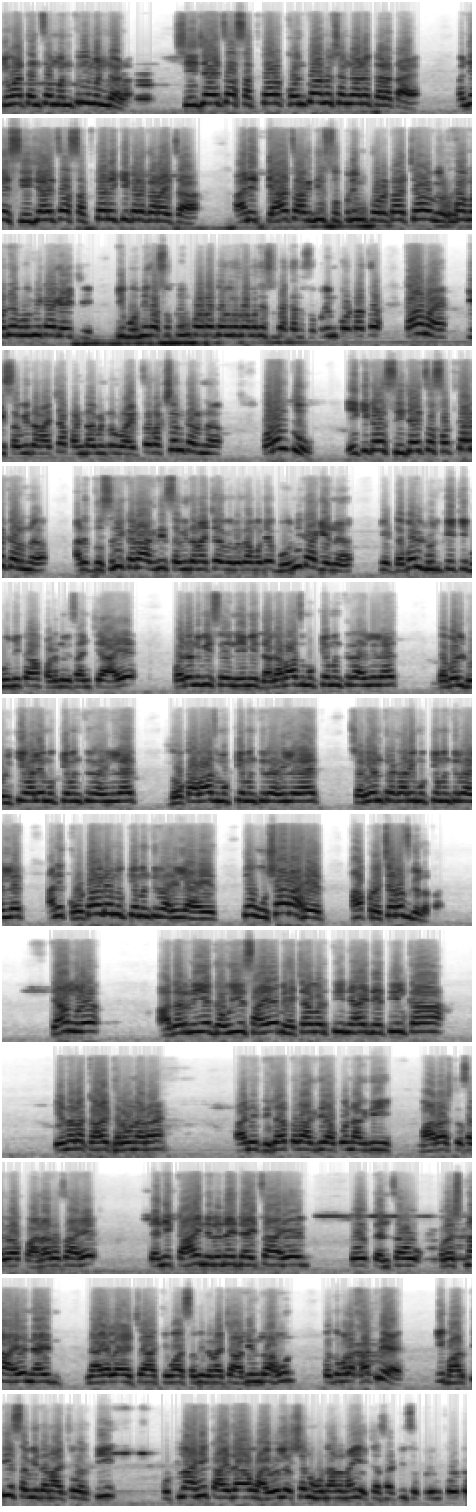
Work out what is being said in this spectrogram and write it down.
किंवा त्यांचं मंत्रिमंडळ सीजीआयचा सत्कार कोणत्या अनुषंगाने करत आहे? म्हणजे सीजीआयचा सत्कार एकीकडे करायचा आणि त्याच अगदी सुप्रीम कोर्टाच्या विरोधामध्ये भूमिका घ्यायची. ही भूमिका सुप्रीम कोर्टाच्या विरोधामध्ये सुद्धा कारण सुप्रीम कोर्टाचं काम आहे की संविधानाच्या फंडामेंटल राईटचं रक्षण करणं परंतु एकीकडे सीजायचा सत्कार करणं आणि दुसरीकडे अगदी संविधानाच्या विरोधामध्ये भूमिका घेणं ही डबल ढुलकीची भूमिका फडणवीसांची आहे. फडणवीस हे नेहमी दगाबाज मुख्यमंत्री राहिलेले आहेत डबल ढुलकीवाले मुख्यमंत्री राहिलेले आहेत धोकाबाज मुख्यमंत्री राहिलेले आहेत षडयंत्रकारी मुख्यमंत्री राहिले आहेत आणि खोटारडे मुख्यमंत्री राहिले आहेत. ते हुशार आहेत हा प्रचारच गलत आहे. त्यामुळं आदरणीय गवई साहेब ह्याच्यावरती न्याय देतील का? येणारा काळ ठरवणार आहे. आणि दिला तर अगदी आपण अगदी महाराष्ट्र सगळा पाहणारच आहे. त्यांनी काय निर्णय द्यायचा आहे? तो त्यांचा प्रश्न आहे न्याय न्यायालयाच्या किंवा संविधानाच्या अधीन राहून. पण तुम्हाला खात्री आहे की भारतीय संविधानाच्या वरती कुठलाही कायदा व्हायोलेशन होणार नाही. याच्यासाठी सुप्रीम कोर्ट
